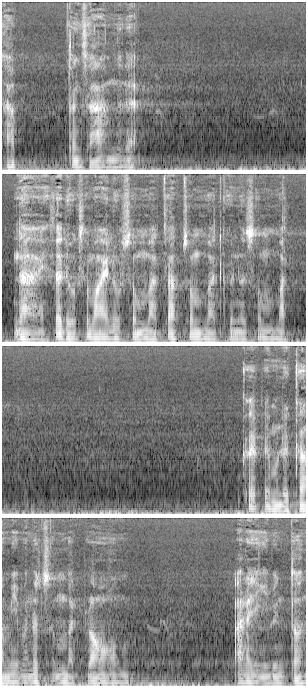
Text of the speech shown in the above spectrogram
ทรัพย์ทั้งสามนั่นแหละ ได้สะดวกสบายรูปสมบัติทรัพย์สมบัติคุณสมบัติ เกิดเป็นมนุษย์ก็มีมนุษย์สมบัติพร้อม อะไรอย่างนี้เป็นต้น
